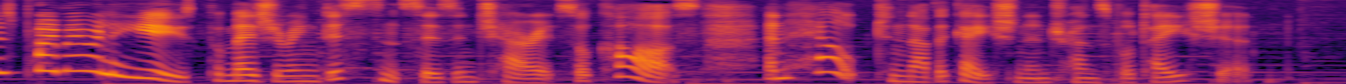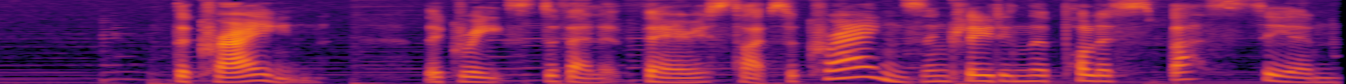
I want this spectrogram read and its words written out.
It was primarily used for measuring distances in chariots or carts and helped in navigation and transportation. The crane. The Greeks developed various types of cranes, including the polyspaston,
